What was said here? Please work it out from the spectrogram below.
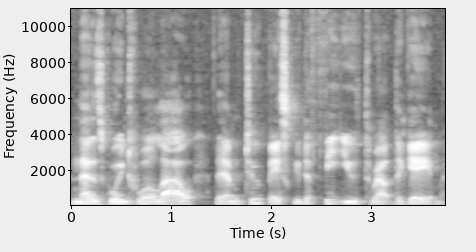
And that is going to allow them to basically defeat you throughout the game.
